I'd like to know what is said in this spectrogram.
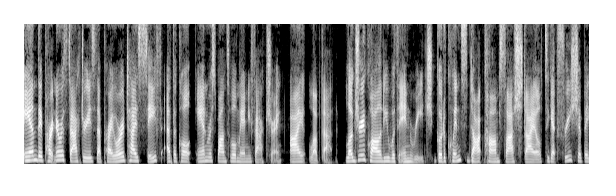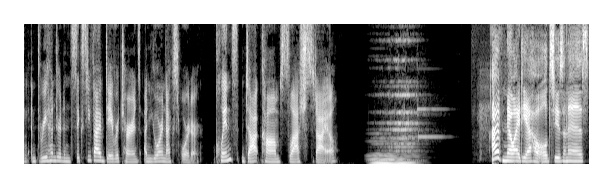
And they partner with factories that prioritize safe, ethical, and responsible manufacturing. I love that. Luxury quality within reach. Go to quince.com slash style to get free shipping and 365 day returns on your next order. Quince.com slash style. I have no idea how old Susan is,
